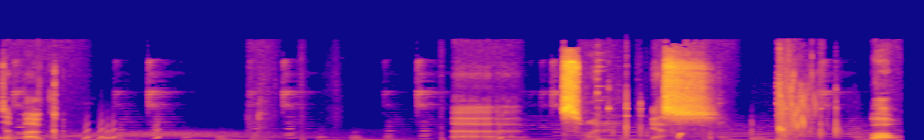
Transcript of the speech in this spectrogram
It's a bug. Uh, this one. Yes. Whoa.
